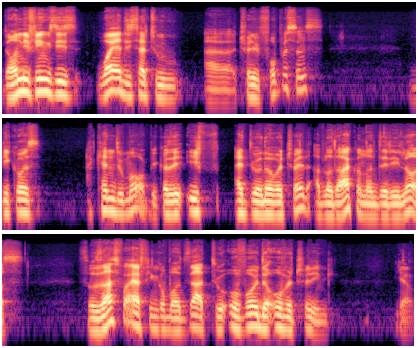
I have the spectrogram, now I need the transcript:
The only thing is why I decided to uh, trade four percent because I can do more. Because if I do an overtrade, I blow the account on a daily loss. So that's why I think about that to avoid the overtrading. Yep.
